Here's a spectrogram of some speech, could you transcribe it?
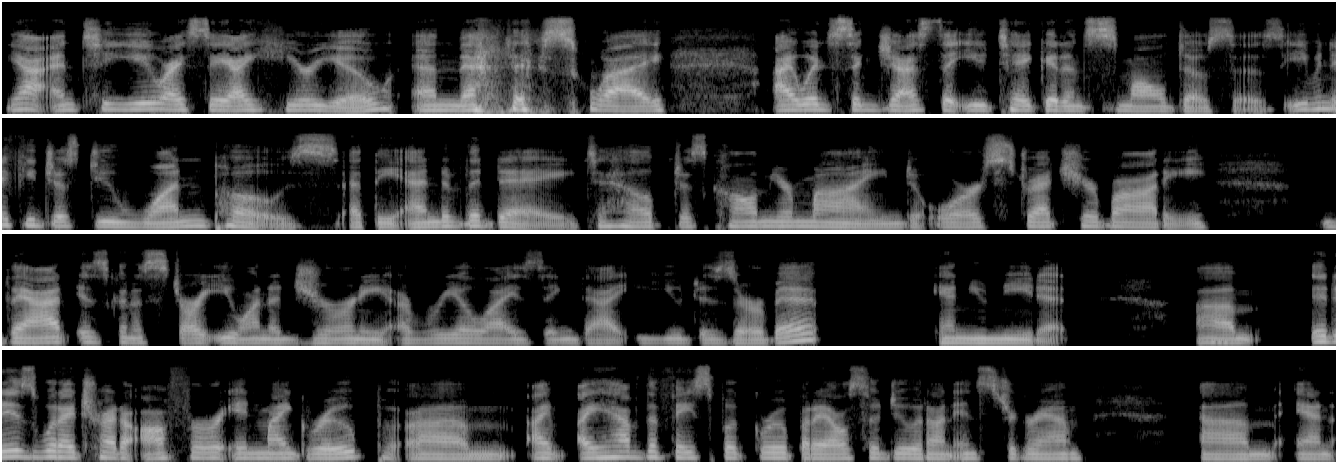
Yeah. And to you, I say, I hear you. And that is why I would suggest that you take it in small doses, even if you just do one pose at the end of the day to help just calm your mind or stretch your body that is going to start you on a journey of realizing that you deserve it and you need it. Mm. Um, it is what I try to offer in my group. Um, I, I, have the Facebook group, but I also do it on Instagram. Um, and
